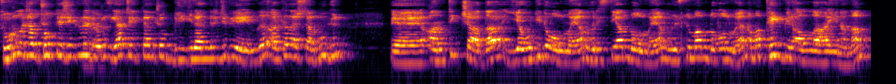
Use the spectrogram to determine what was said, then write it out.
Tuğrul Hocam çok teşekkür ediyoruz. Gerçekten çok bilgilendirici bir yayındı. Arkadaşlar bugün e, antik çağda Yahudi de olmayan, Hristiyan da olmayan, Müslüman da olmayan ama tek bir Allah'a inanan,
